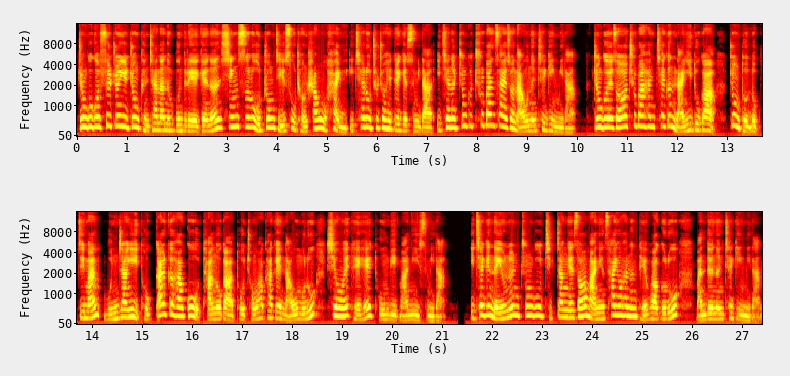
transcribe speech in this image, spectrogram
중국어 수준이 좀 괜찮은 분들에게는 新丝路 中级 速成 商务 汉语 이 책을 추천해드리겠습니다. 이 책은 중국 출판사에서 나오는 책입니다. 중국에서 출판한 책은 난이도가 좀 더 높지만 문장이 더 깔끔하고 단어가 더 정확하게 나오므로 시험에 대해 도움이 많이 있습니다. 이 책의 내용은 중국 직장에서 많이 사용하는 대화로 만드는 책입니다.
